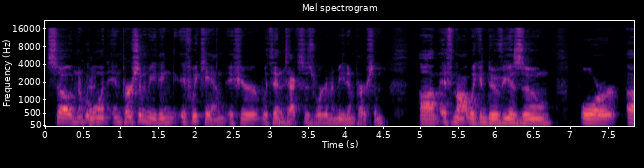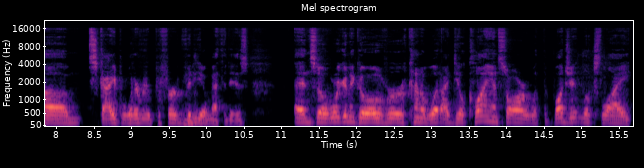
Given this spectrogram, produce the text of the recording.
So number okay. one, in person meeting if we can. If you're within okay. Texas, we're going to meet in person. Um, if not, we can do via Zoom or um, Skype or whatever your preferred mm-hmm. video method is. And so we're going to go over kind of what ideal clients are, what the budget looks like,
